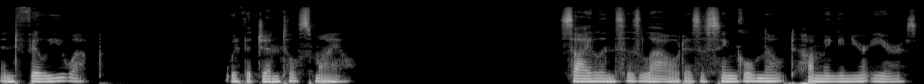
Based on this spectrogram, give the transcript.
and fill you up with a gentle smile. Silence as loud as a single note humming in your ears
